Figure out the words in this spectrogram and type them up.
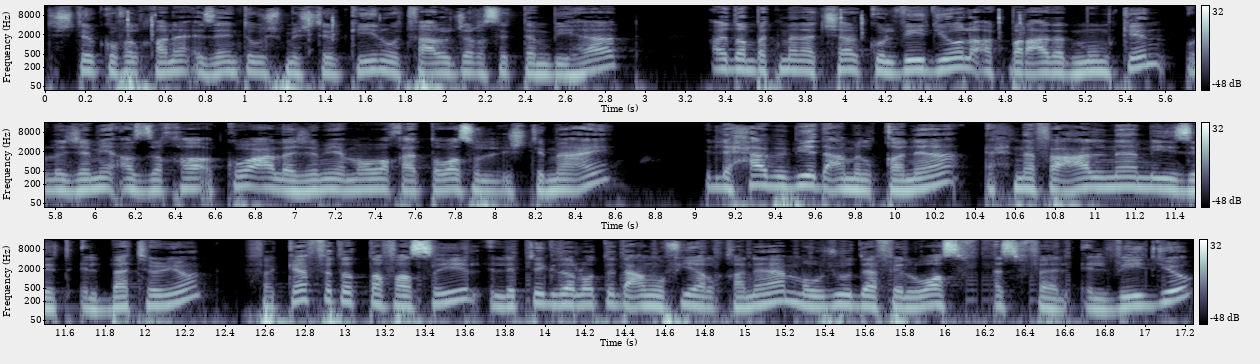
تشتركوا في القناة إذا أنتم مش مشتركين وتفعلوا جرس التنبيهات. أيضا بتمنى تشاركوا الفيديو لأكبر عدد ممكن ولجميع أصدقائكم على جميع مواقع التواصل الاجتماعي. اللي حابب يدعم القناة إحنا فعلنا ميزة ال Patreon فكافة التفاصيل اللي بتقدروا تدعموا فيها القناة موجودة في الوصف أسفل الفيديو.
